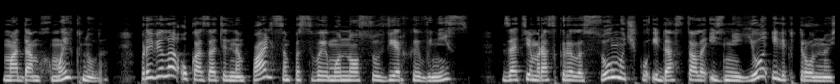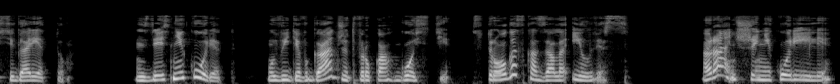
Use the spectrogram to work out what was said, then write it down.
Мадам хмыкнула, провела указательным пальцем по своему носу вверх и вниз, затем раскрыла сумочку и достала из нее электронную сигарету. «Здесь не курят», увидев гаджет в руках гости, строго сказала Илвис. «Раньше не курили.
